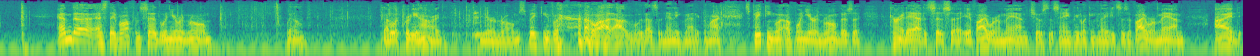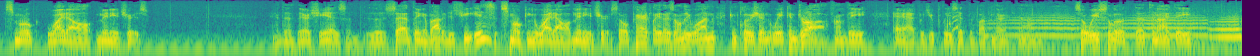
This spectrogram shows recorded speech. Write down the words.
And uh, as they've often said, when you're in Rome, well, got to look pretty hard you're in Rome. Speaking of, well, that's an enigmatic remark. Speaking of when you're in Rome, there's a current ad that says, uh, if I were a man, it shows this angry looking lady, it says, if I were a man, I'd smoke White Owl miniatures. And uh, there she is. And the sad thing about it is she is smoking a White Owl miniature. So apparently there's only one conclusion we can draw from the ad. Would you please hit the button there, Don? So we salute uh, tonight the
